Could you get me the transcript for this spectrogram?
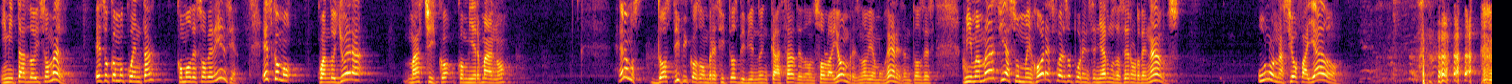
y mitad lo hizo mal. ¿Eso cómo cuenta? Como desobediencia. Es como cuando yo era más chico con mi hermano, Éramos dos típicos hombrecitos viviendo en casa de donde solo hay hombres, no había mujeres. Entonces, mi mamá hacía su mejor esfuerzo por enseñarnos a ser ordenados. Uno nació fallado.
